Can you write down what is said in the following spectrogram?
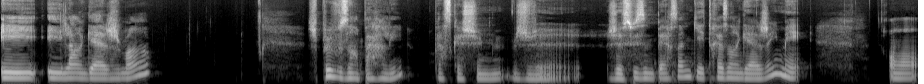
Et, l'engagement, je peux vous en parler parce que je suis, une, je, suis une personne qui est très engagée, mais on,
